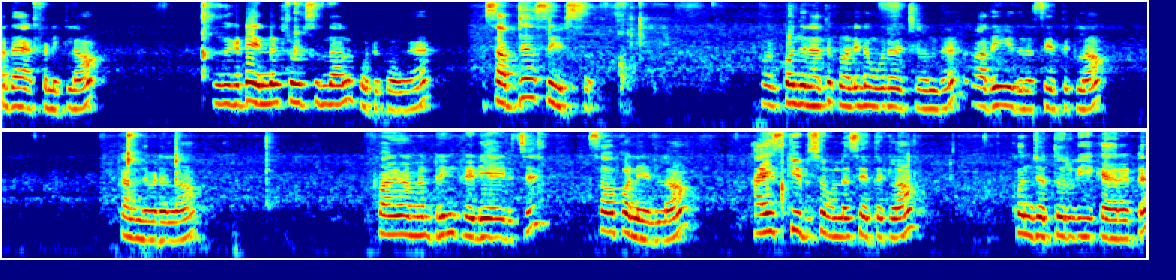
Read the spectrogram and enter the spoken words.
அதை ஆட் பண்ணிக்கலாம். உங்கள்கிட்ட என்ன ஃப்ரூட்ஸ் இருந்தாலும் போட்டுக்கோங்க. சப்ஜா சீட்ஸு ஒரு கொஞ்ச நேரத்துக்கு முன்னாடி நான் ஊற வச்சுருந்தேன். அதையும் இதில் சேர்த்துக்கலாம். கலந்து விடலாம். பாருங்கள் நம்ம ட்ரிங்க் ரெடி ஆகிடுச்சு சர்வ் பண்ணிடலாம். ஐஸ் க்யூப்ஸை உள்ளே சேர்த்துக்கலாம். கொஞ்சம் துருவிய கேரட்டு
